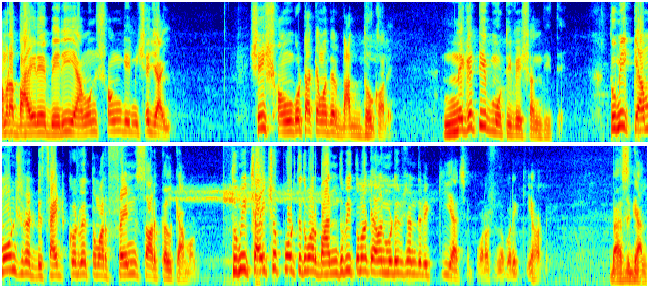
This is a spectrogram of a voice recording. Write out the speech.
আমরা বাইরে বেরিয়ে এমন সঙ্গে মিশে যাই, সেই সঙ্গটাকে আমাদের বাধ্য করে নেগেটিভ মোটিভেশন দিতে। তুমি কেমন সেটা ডিসাইড করবে, তোমার ফ্রেন্ড সার্কেল কেমন? তুমি চাইছো পড়তে, তোমার বান্ধবী তোমাকে এমন মোটিভেশন দেবে, কি আছে? পড়াশোনা করে কি হবে? ব্যাস গেল।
